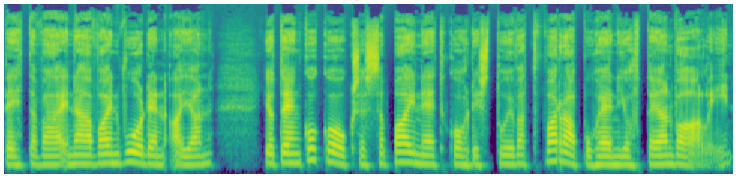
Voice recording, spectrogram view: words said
tehtävää enää vain vuoden ajan, joten kokouksessa paineet kohdistuivat varapuheenjohtajan vaaliin.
